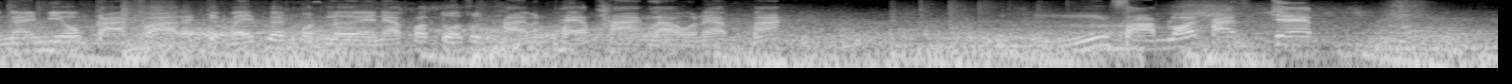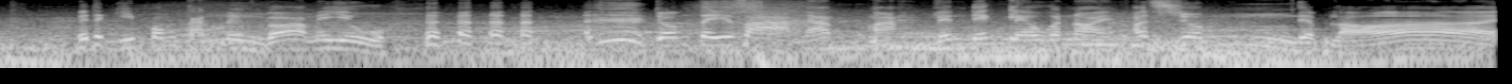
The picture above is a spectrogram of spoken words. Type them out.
ังไงมีโอกาสฝ่าแล้วเก็บไว้เพื่อนหมดเลยนะเพราะตัวสุดท้ายมันแพ้ทางเรานะครับมาสามร้อยแปดเจ็ดเมื่อกี้ป้องกันหนึ่งก็ไม่อยู่โจมตีสามนะครับมาเล่นเด็กเร็วกันหน่อยอ้ชุมเรียบร้อย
